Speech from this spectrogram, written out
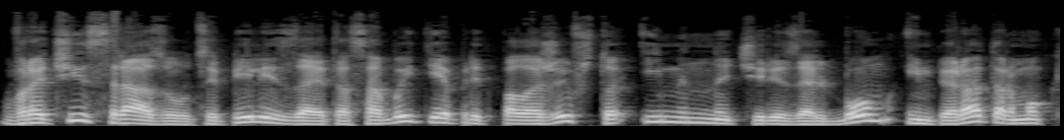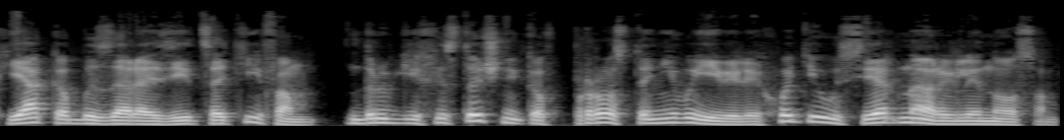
Врачи сразу уцепились за это событие, предположив, что именно через альбом император мог якобы заразиться тифом. Других источников просто не выявили, хоть и усердно рыли носом.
